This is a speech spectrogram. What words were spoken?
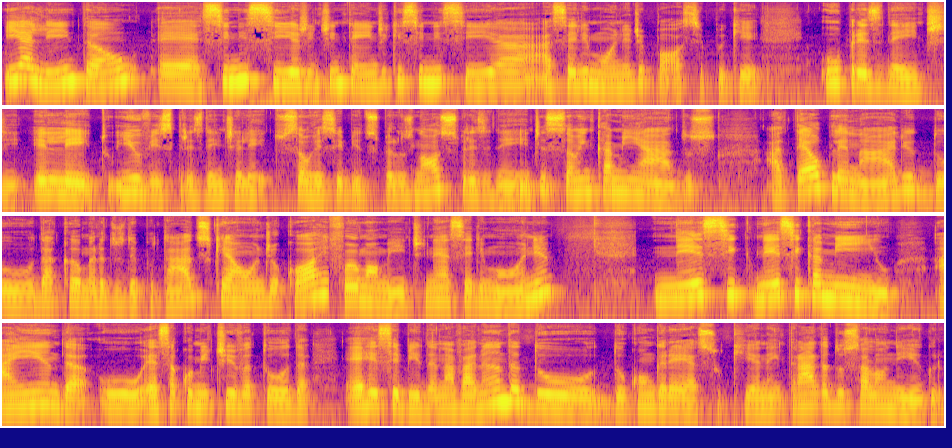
E ali, então, é, se inicia, a gente entende que se inicia a cerimônia de posse, porque o presidente eleito e o vice-presidente eleito são recebidos pelos nossos presidentes, são encaminhados até o plenário do, da Câmara dos Deputados, que é onde ocorre formalmente né, a cerimônia. Nesse, nesse caminho, ainda o, essa comitiva toda é recebida na varanda do, do Congresso, que é na entrada do Salão Negro,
